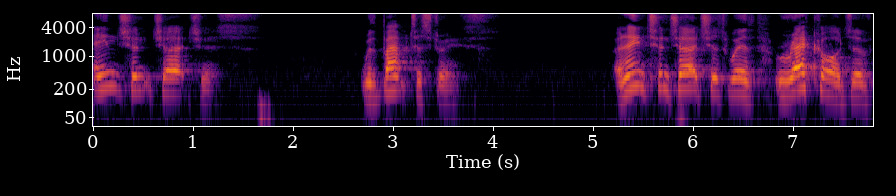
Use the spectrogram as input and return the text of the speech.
ancient churches with baptistries. And ancient churches with records of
